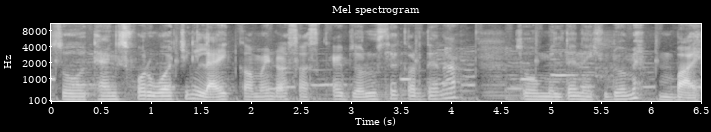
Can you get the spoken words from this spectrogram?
So thanks for watching like comment और सब्सक्राइब ज़रूर से कर देना। सो मिलते हैं नेक्स्ट वीडियो में। बाय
